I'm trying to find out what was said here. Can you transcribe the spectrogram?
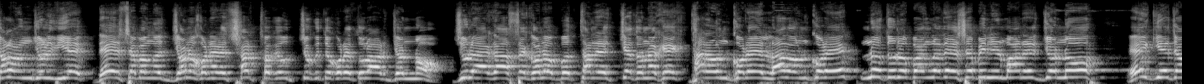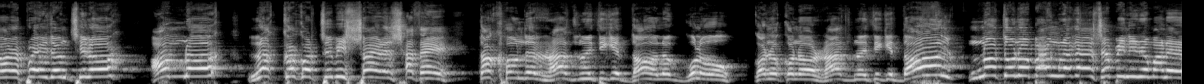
জলাঞ্জলি দিয়ে দেশ এবং জনগণের স্বার্থকে উচ্চকিত করে তোলার জন্য জুলাই আগস্টে গণঅভ্যুত্থানের চেতনাকে ধারণ করে, লালন করে নতুন বাংলাদেশ বিনির্মাণের জন্য এগিয়ে যাওয়ার প্রয়োজন ছিল। আমরা লক্ষ্য করছি বিস্ময়ের সাথে, তখন রাজনৈতিক দলগুলো, কোন কোন রাজনৈতিক দল নতুন বাংলাদেশ বিনির্মাণের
